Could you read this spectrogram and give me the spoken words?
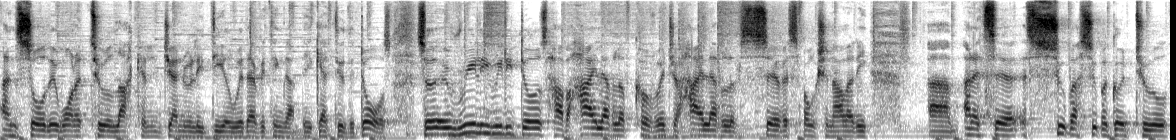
and so they want a tool that can generally deal with everything that they get through the doors. So it really, really does have a high level of coverage, a high level of service functionality, um, and it's a, a super, super good tool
